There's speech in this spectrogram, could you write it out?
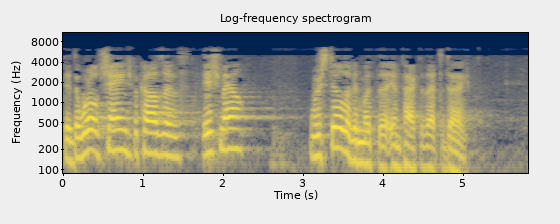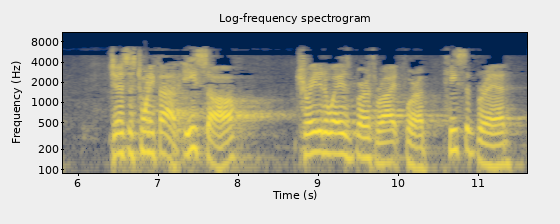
Did the world change because of Ishmael? We're still living with the impact of that today. Genesis 25. Esau traded away his birthright for a piece of bread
